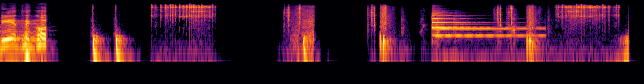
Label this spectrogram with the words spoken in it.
বিয়ে থেকে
